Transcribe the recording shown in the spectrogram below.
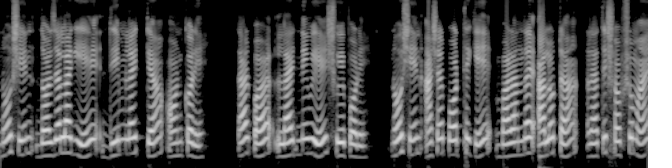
নৌসিন দরজা লাগিয়ে ডিম লাইটটা অন করে, তারপর লাইট নিভিয়ে শুয়ে পড়ে। নৌসিন আসার পর থেকে বারান্দায় আলোটা রাতে সবসময়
